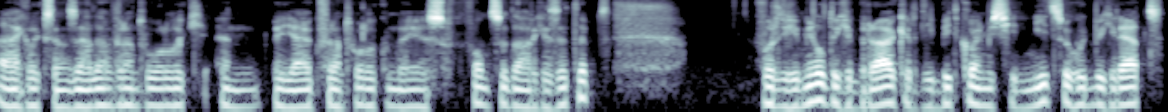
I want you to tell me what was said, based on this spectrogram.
Eigenlijk zijn zij dan verantwoordelijk en ben jij ook verantwoordelijk omdat je fondsen daar gezet hebt. Voor de gemiddelde gebruiker die Bitcoin misschien niet zo goed begrijpt,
